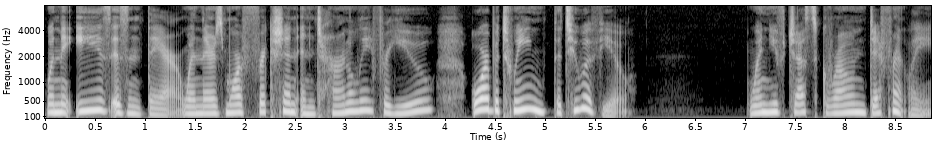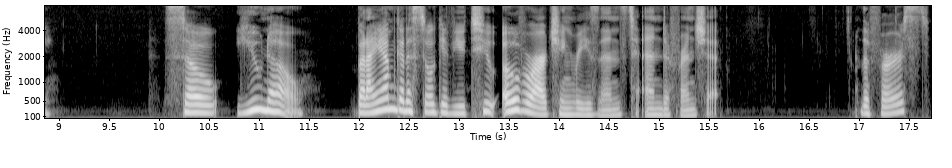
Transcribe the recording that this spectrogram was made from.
when the ease isn't there, when there's more friction internally for you or between the two of you, when you've just grown differently. So you know, but I am going to still give you two overarching reasons to end a friendship. The first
